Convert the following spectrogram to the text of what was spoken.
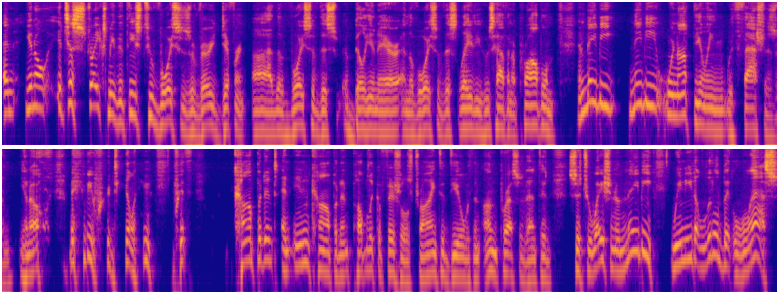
And, you know, it just strikes me that these two voices are very different. Uh, the voice of this billionaire and the voice of this lady who's having a problem. And maybe, maybe we're not dealing with fascism, you know? maybe we're dealing with, competent and incompetent public officials trying to deal with an unprecedented situation. And maybe we need a little bit less.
